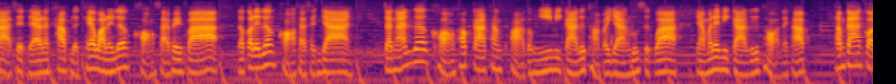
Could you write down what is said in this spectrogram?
กาศเสร็จแล้วนะครับเหลือแค่วางในเรื่องของสายไฟฟ้า แล้วก็ในเรื่องของสายสัญญาณ จากนั้นเรื่องของท่อกาซทางขวาตรงนี้มีการรื้อถอนไปยังรู้สึกว่ายังไม่ได้มีการรื้อถอนนะครับทำการก่อ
